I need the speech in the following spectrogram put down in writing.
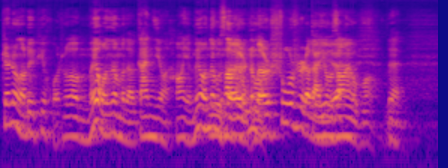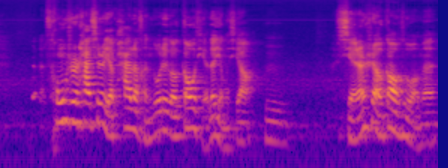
真正的绿皮火车没有那么的干净，好像也没有那么的那么舒适的感对，觉。又脏又破。对同时，他其实也拍了很多这个高铁的影像，嗯显然是要告诉我们，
